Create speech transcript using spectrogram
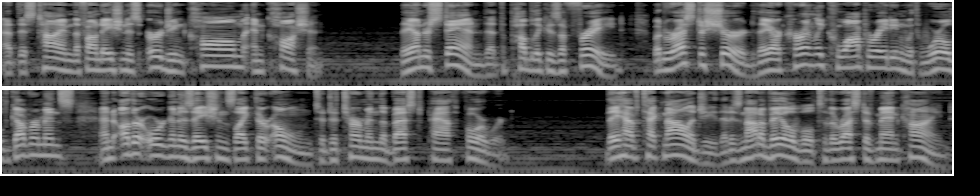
at this time, the Foundation is urging calm and caution. They understand that the public is afraid, but rest assured they are currently cooperating with world governments and other organizations like their own to determine the best path forward. They have technology that is not available to the rest of mankind,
